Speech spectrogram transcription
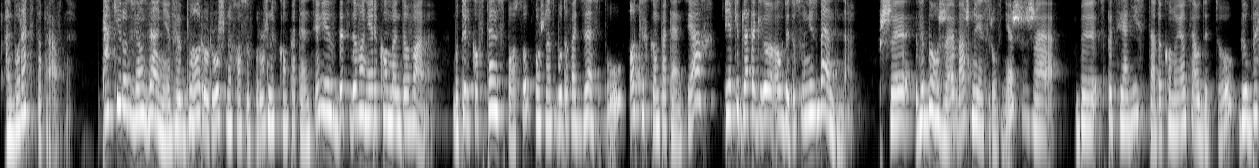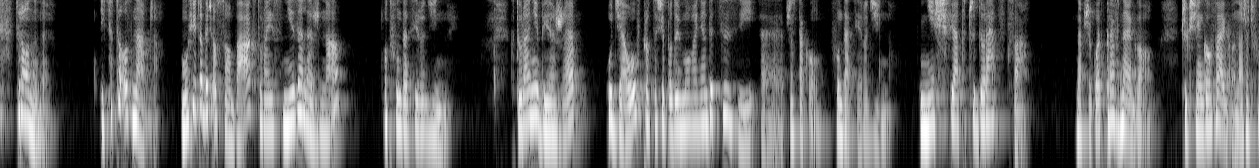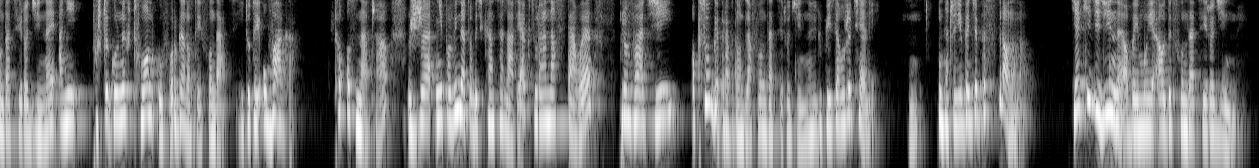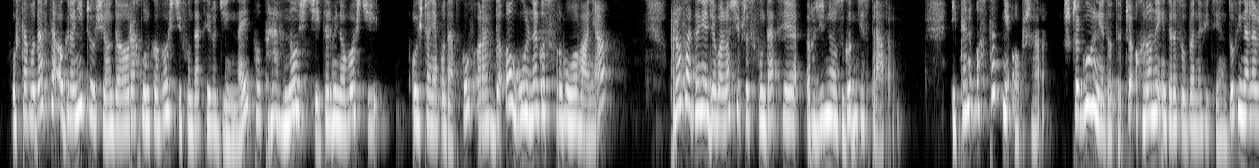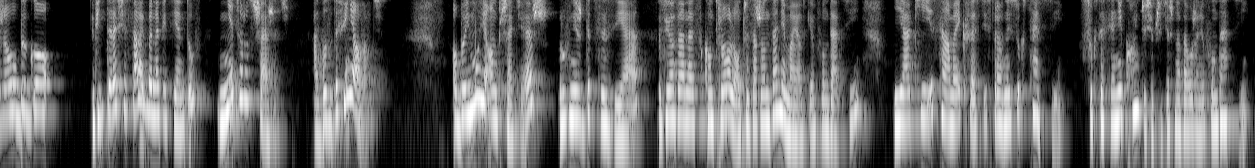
albo radca prawny. Takie rozwiązanie wyboru różnych osób o różnych kompetencjach jest zdecydowanie rekomendowane, bo tylko w ten sposób można zbudować zespół o tych kompetencjach, jakie dla takiego audytu są niezbędne. Przy wyborze ważne jest również, że by specjalista dokonujący audytu był bezstronny. I co to oznacza? Musi to być osoba, która jest niezależna od fundacji rodzinnej, która nie bierze udziału w procesie podejmowania decyzji e, przez taką fundację rodzinną. Nie świadczy doradztwa, na przykład prawnego czy księgowego na rzecz fundacji rodzinnej, ani poszczególnych członków organów tej fundacji. I tutaj uwaga. To oznacza, że nie powinna to być kancelaria, która na stałe prowadzi obsługę prawną dla fundacji rodzinnej lub jej założycieli. Inaczej nie będzie bezstronna. Jakie dziedziny obejmuje audyt fundacji rodzinnej? Ustawodawca ograniczył się do rachunkowości fundacji rodzinnej, poprawności, terminowości uiszczania podatków oraz do ogólnego sformułowania prowadzenia działalności przez fundację rodzinną zgodnie z prawem. I ten ostatni obszar szczególnie dotyczy ochrony interesów beneficjentów i należałoby go w interesie samych beneficjentów nieco rozszerzyć albo zdefiniować. Obejmuje on przecież również decyzje związane z kontrolą czy zarządzaniem majątkiem fundacji, jak i samej kwestii sprawnej sukcesji. Sukcesja nie kończy się przecież na założeniu fundacji.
